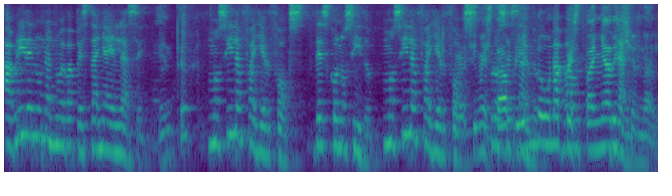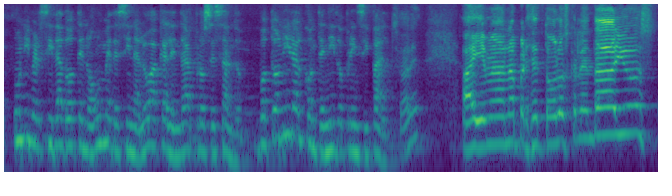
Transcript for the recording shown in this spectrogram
Abrir en una nueva pestaña enlace. Enter. Mozilla Firefox. Desconocido. Mozilla Firefox. Ahora sí me está Procesando. abriendo una About. pestaña adicional. Universidad Oteno de Sinaloa Calendar procesando. Botón ir al contenido principal. ¿Sale? Ahí me van a aparecer todos los calendarios,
